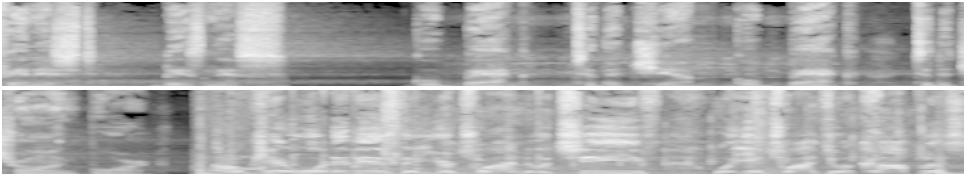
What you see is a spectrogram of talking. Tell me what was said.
unfinished business. Go back to the gym. Go back to the drawing board. I don't care what it is that you're trying to achieve, what you're trying to accomplish.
